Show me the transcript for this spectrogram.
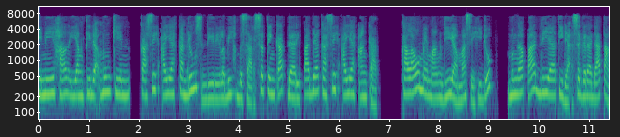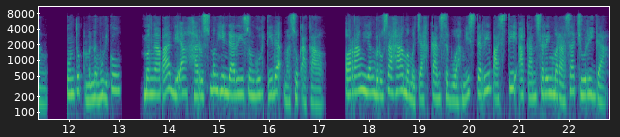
Ini hal yang tidak mungkin, kasih ayah kandung sendiri lebih besar setingkat daripada kasih ayah angkat. Kalau memang dia masih hidup, mengapa dia tidak segera datang? Untuk menemuiku, mengapa dia harus menghindari sungguh tidak masuk akal. Orang yang berusaha memecahkan sebuah misteri pasti akan sering merasa curiga.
